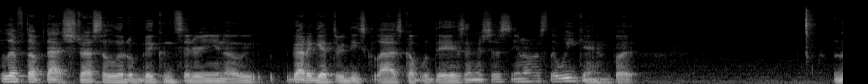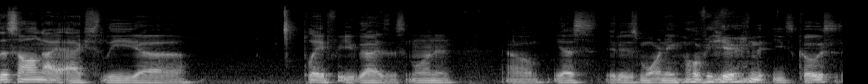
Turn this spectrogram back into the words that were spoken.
lift up that stress a little bit considering you know got to get through these last couple days and it's just you know it's the weekend but the song i actually uh, played for you guys this morning um, yes it is morning over here in the east coast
